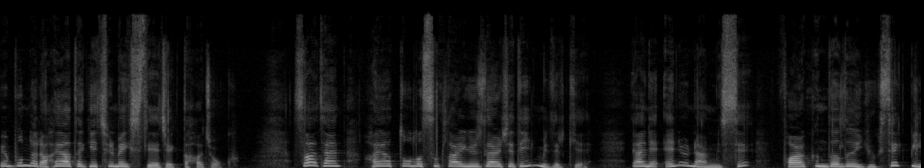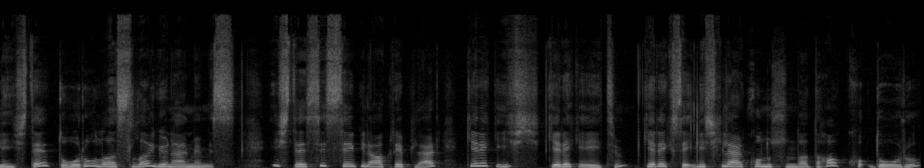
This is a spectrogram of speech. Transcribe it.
ve bunları hayata geçirmek isteyecek daha çok. Zaten hayatta olasılıklar yüzlerce değil midir ki? Yani en önemlisi farkındalığı yüksek bilinçte doğru olasılığa yönelmemiz. İşte siz sevgili akrepler gerek iş, gerek eğitim, gerekse ilişkiler konusunda daha doğru,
